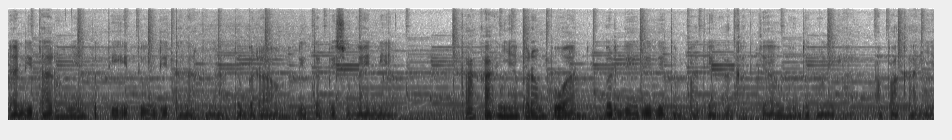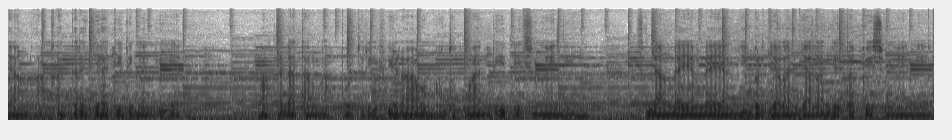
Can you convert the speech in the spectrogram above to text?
dan ditaruhnya peti itu di tengah-tengah teberau di tepi sungai Nil. Kakaknya perempuan berdiri di tempat yang agak jauh untuk melihat apakah yang akan terjadi dengan dia. Maka datanglah putri Firaun untuk mandi di sungai Nil, sedang dayang-dayangnya berjalan-jalan di tepi sungai Nil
